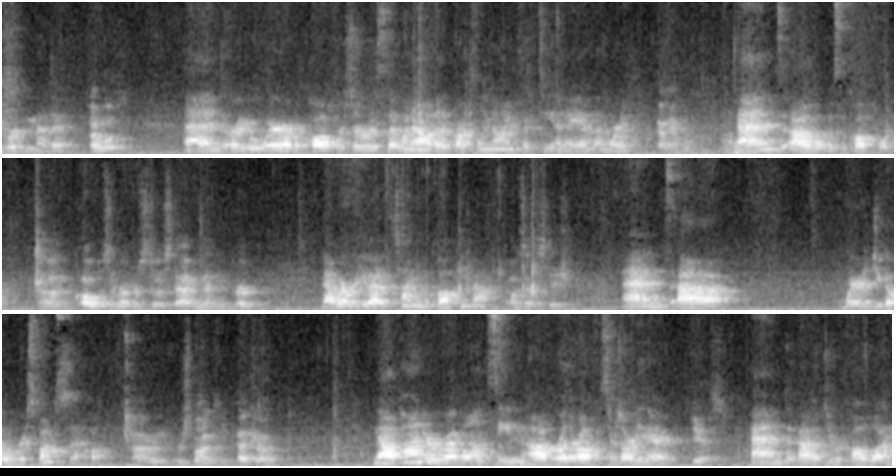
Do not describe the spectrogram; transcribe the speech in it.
you working that day? I was. And are you aware of a call for service that went out at approximately 9:15 AM that morning? I am. And uh, what was the call for? Uh, call was in reference to a stabbing that had occurred. Now, where were you at at the time when the call came out? I was at the station. And uh, where did you go in response to that call? I responded to the Petro. Now, upon your arrival on scene, uh, were other officers already there? Yes. And uh, do you recall why?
